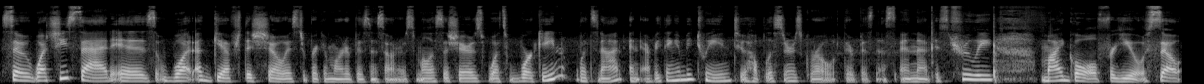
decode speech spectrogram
So, what she said is what a gift this show is to brick and mortar business owners. Melissa shares what's working, what's not, and everything in between to help listeners grow their business. And that is truly my goal for you. So,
